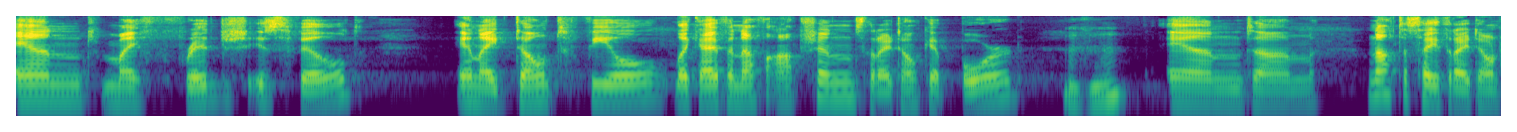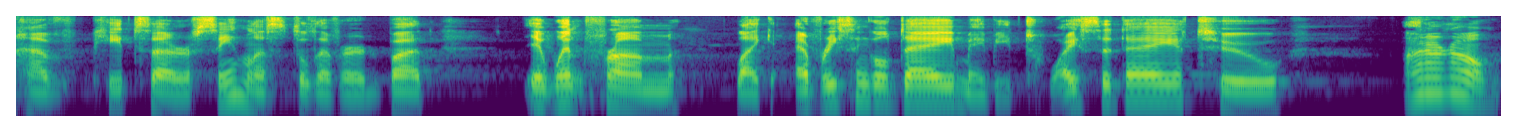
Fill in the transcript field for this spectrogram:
And my fridge is filled and I don't feel like I have enough options that I don't get bored. And um, not to say that I don't have pizza or seamless delivered, but it went from like every single day, maybe twice a day, to I don't know,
